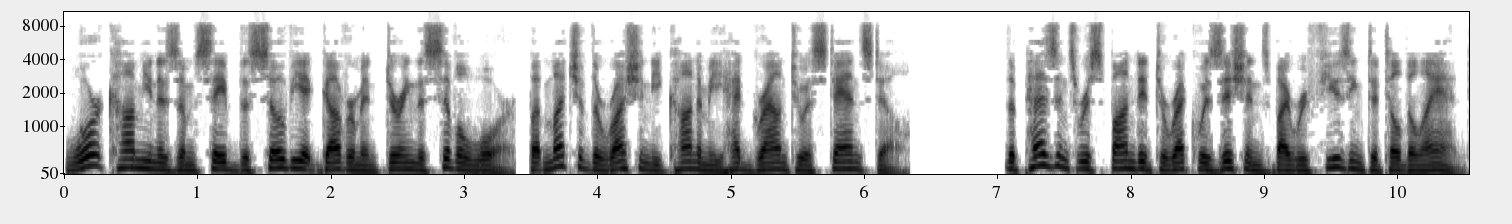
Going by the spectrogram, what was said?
War communism saved the Soviet government during the Civil War, but much of the Russian economy had ground to a standstill. The peasants responded to requisitions by refusing to till the land.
